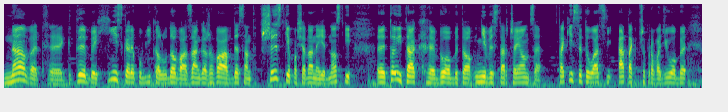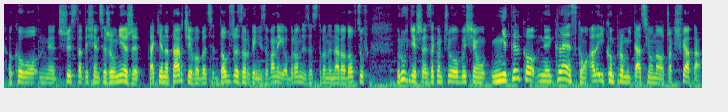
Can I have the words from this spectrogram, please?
Nawet e, gdyby Chińska Republika Ludowa zaangażowała w desant wszystkie posiadane jednostki, e, to i tak byłoby to niewystarczające. Takiej sytuacji atak przeprowadziłoby około 300 tysięcy żołnierzy. Takie natarcie wobec dobrze zorganizowanej obrony ze strony narodowców również zakończyłoby się nie tylko tylko klęską, ale i kompromitacją na oczach świata.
